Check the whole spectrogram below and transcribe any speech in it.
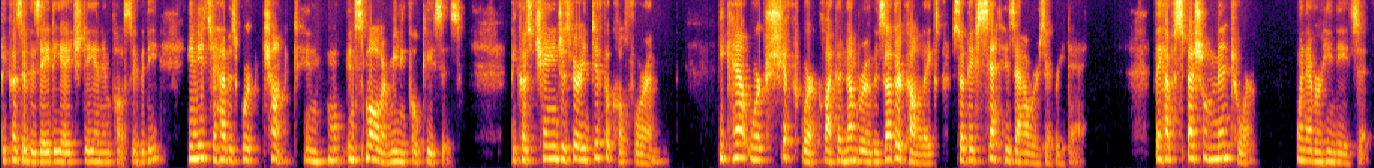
because of his ADHD and impulsivity, he needs to have his work chunked in, in smaller, meaningful pieces because change is very difficult for him. He can't work shift work like a number of his other colleagues, so they set his hours every day. They have a special mentor whenever he needs it.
